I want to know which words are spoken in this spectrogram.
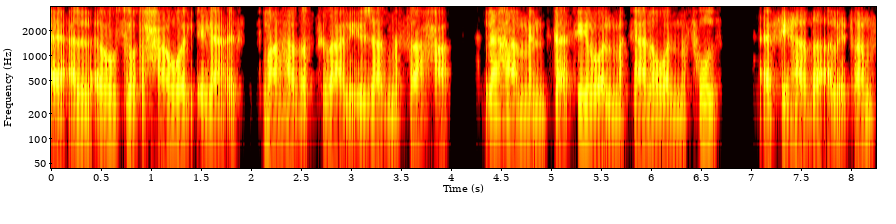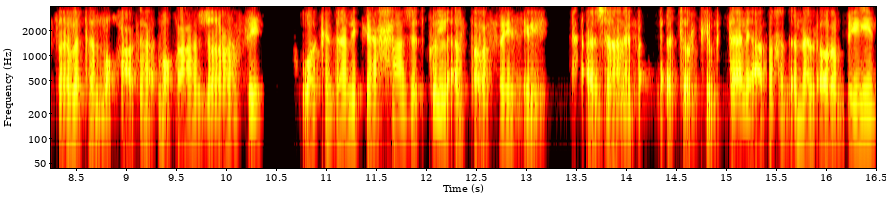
الروسي وتحاول إلى استثمار هذا الصراع لإيجاد مساحة لها من التاثير والمكانه والنفوذ في هذا الإطار مستغلة موقعها الجغرافي وكذلك حاجة كل الطرفين الجانب التركي. بالتالي أعتقد أن الأوروبيين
